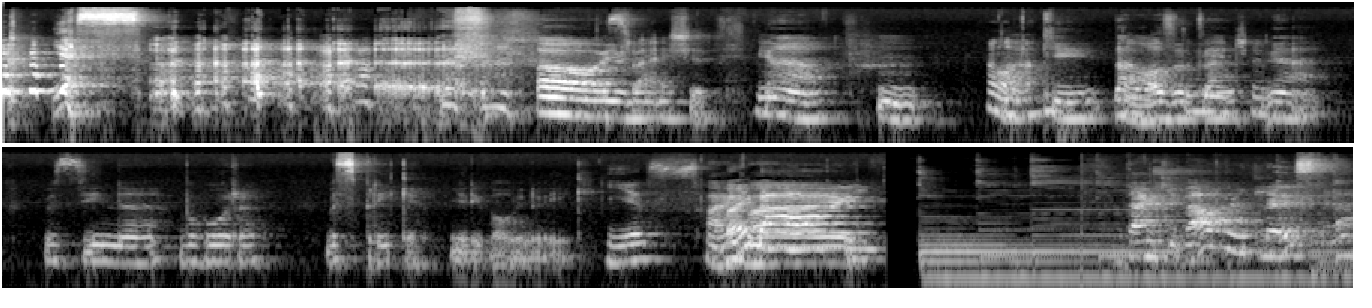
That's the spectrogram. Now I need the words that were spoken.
Yes! oh, waar. shit. Ja. Ja. Voilà. Oké, dat, Dat was het. beetje. Ja. We zien, eh, we horen we spreken jullie volgende week. Yes. Bye bye. bye. bye. Dankjewel voor het luisteren.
